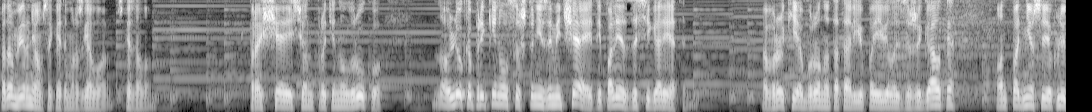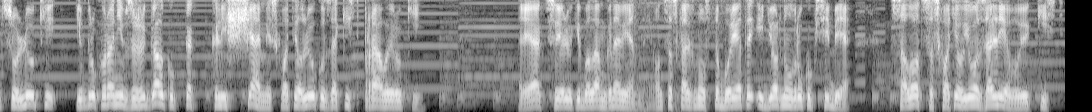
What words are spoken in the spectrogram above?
Потом вернемся к этому разговору», — сказал он. Прощаясь, он протянул руку, но Люка прикинулся, что не замечает, и полез за сигаретами. В руке Бруно Таталью появилась зажигалка — он поднес ее к лицу Люки и, вдруг уронив зажигалку, как клещами схватил Люку за кисть правой руки. Реакция Люки была мгновенной. Он соскользнул с табурета и дернул руку к себе. Солодца схватил его за левую кисть.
